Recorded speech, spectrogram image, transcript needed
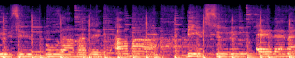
Üzüm bulamadık ama Bir sürü element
